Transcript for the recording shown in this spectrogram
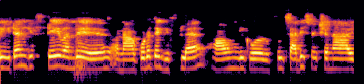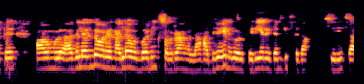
ரிட்டர்ன் கிஃப்டே வந்து நான் கொடுத்த கிஃப்ட்ல அவங்களுக்கு ஒரு ஃபுல் சாட்டிஸ்ஃபேக்ஷன் ஆயிட்டு அவங்க அதுல இருந்து ஒரு நல்ல ஒரு வேர்டிங் சொல்றாங்கல்ல அதுவே எனக்கு ஒரு பெரிய ரிட்டர்ன் கிஃப்ட் தான் சீரியஸா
